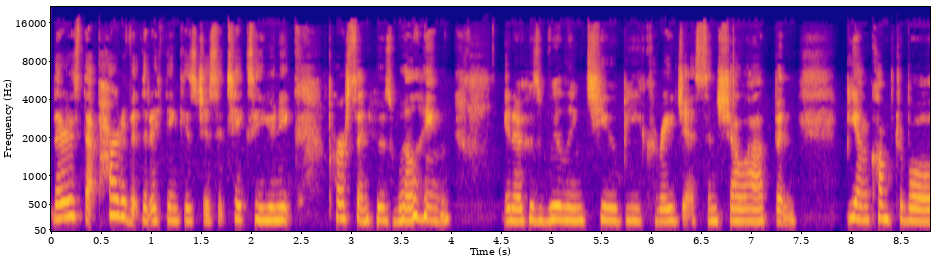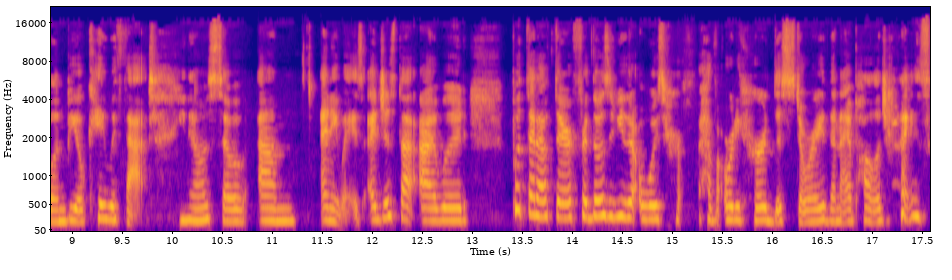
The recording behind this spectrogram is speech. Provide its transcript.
there's that part of it that I think is just it takes a unique person who's willing, you know, who's willing to be courageous and show up and be uncomfortable and be okay with that, you know. So, um, anyways, I just thought I would put that out there for those of you that always he- have already heard this story. Then I apologize,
